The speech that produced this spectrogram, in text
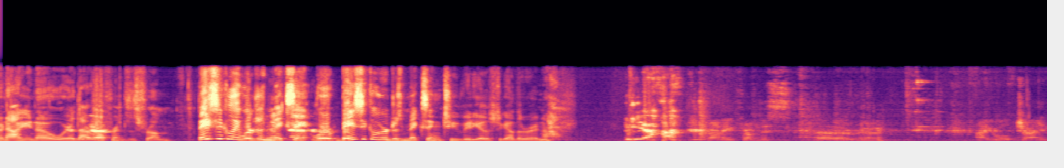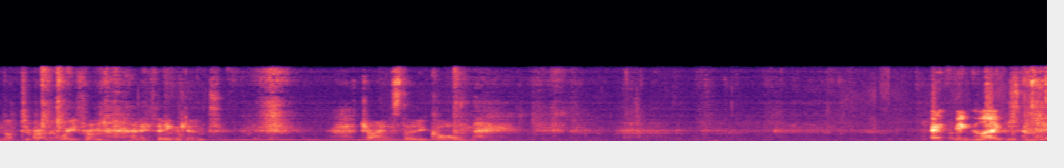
now you know where that Yeah. reference is from. Basically, we're just mixing. We're basically we're just mixing two videos together right now. Yeah. running from this uh, room. I will try not to run away from anything and try and stay calm. I think coming.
